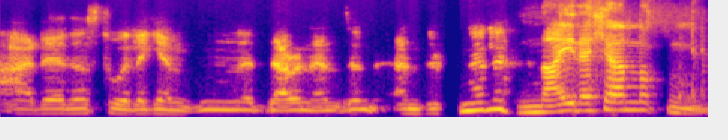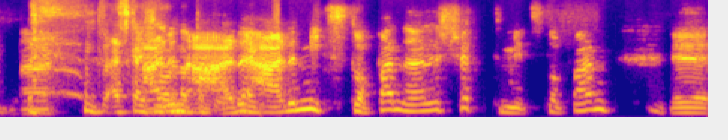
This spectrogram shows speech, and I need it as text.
Er det den store legenden Darren Anderton, eller? Nei, det er ikke Anderton. Er det, er det, er det midtstopperen? Er det kjøttmidtstopperen? Eh,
